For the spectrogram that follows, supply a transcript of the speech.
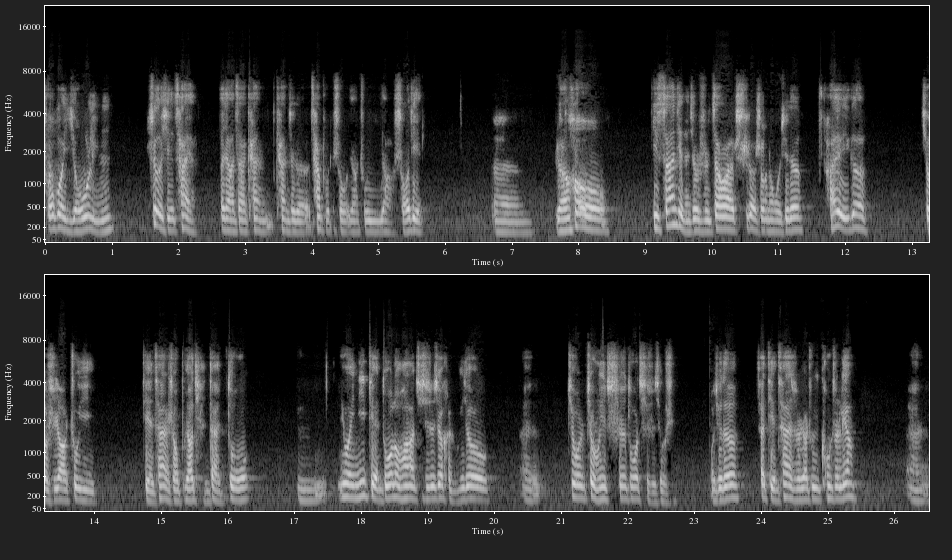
包括油淋，这些菜，大家在看看这个菜谱的时候要注意，要少点。嗯，然后第三点呢，就是在外吃的时候呢，我觉得还有一个，就是要注意。点菜的时候不要点太多，嗯，因为你点多的话，其实就很容易就，嗯，就就容易吃多。其实就是，我觉得在点菜的时候要注意控制量，嗯，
